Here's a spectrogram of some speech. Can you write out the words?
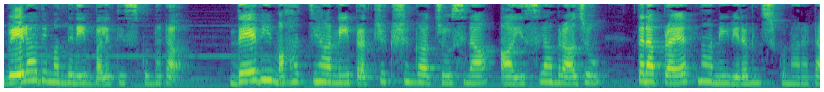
వేలాది మందిని బలి తీసుకుందట. దేవి మహత్యాన్ని ప్రత్యక్షంగా చూసిన ఆ ఇస్లాం రాజు తన ప్రయత్నాన్ని విరమించుకున్నారట.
